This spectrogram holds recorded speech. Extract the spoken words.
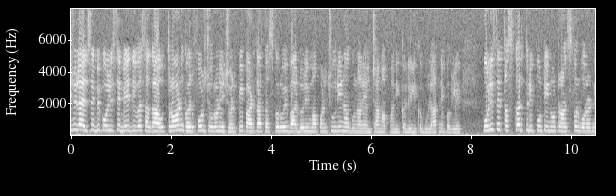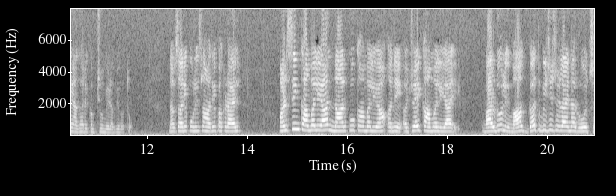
જિલ્લા એલસીબી પોલીસે બે દિવસ અગાઉ ત્રણ ઘરફોડ ચોરોને ઝડપી પાડતા તસ્કરોએ બારડોલીમાં પણ ચોરીના ગુનાને અંજામ આપવાની કરેલી કબૂલાતને પગલે પોલીસે તસ્કર ત્રિપોટીનો ટ્રાન્સફર વોરંટને આધારે કબજો મેળવ્યો હતો. નવસારી પોલીસના હાથે પકડાયેલ અણસિંહ કામલિયા નારકુ કામલિયા અને અજય કામલિયાએ બારડોલીમાં ગત બીજી જુલાઈના રોજ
